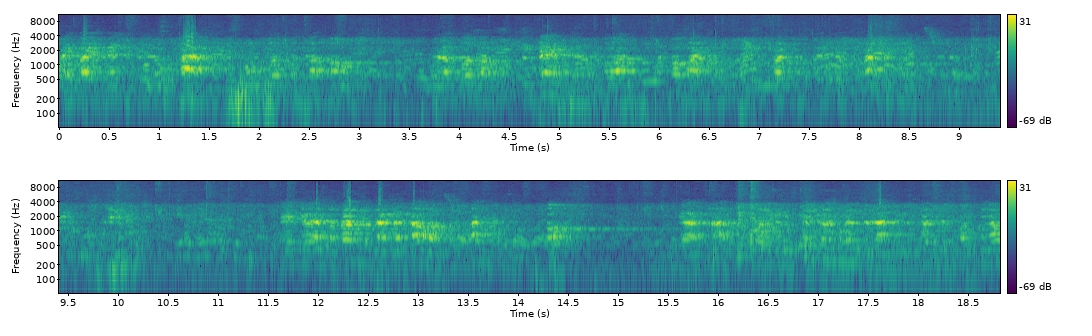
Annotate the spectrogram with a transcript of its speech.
ไปไว้แม่จะเป็นลูกค้าเป็นผู้คนสำหรับน้องเราก็เราเป็นแค่ตอนก็หมายถึงวันเป็นวันเป็นการสภาพต่างกันเท่าท่านก็อยากหาตัวอยู่เป็นเรื่องเรื่องนั้นท่านเป็นคนที่เขา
